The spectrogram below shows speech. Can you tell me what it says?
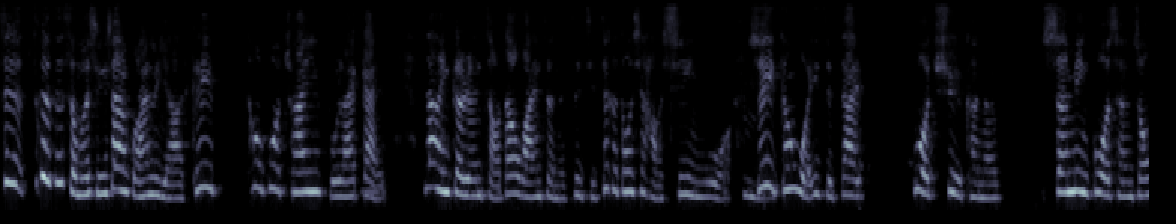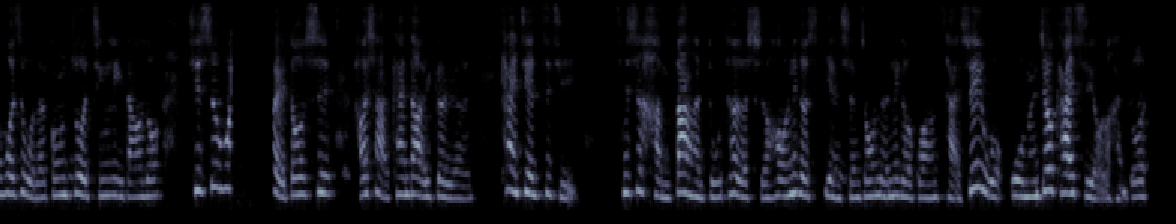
这个这个是什么形象管理啊？可以透过穿衣服来改。让一个人找到完整的自己，这个东西好吸引我，嗯、所以跟我一直在过去可能生命过程中，或是我的工作经历当中，其实我也都是好想看到一个人看见自己其实很棒、很独特的时候，那个眼神中的那个光彩，所以我我们就开始有了很多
